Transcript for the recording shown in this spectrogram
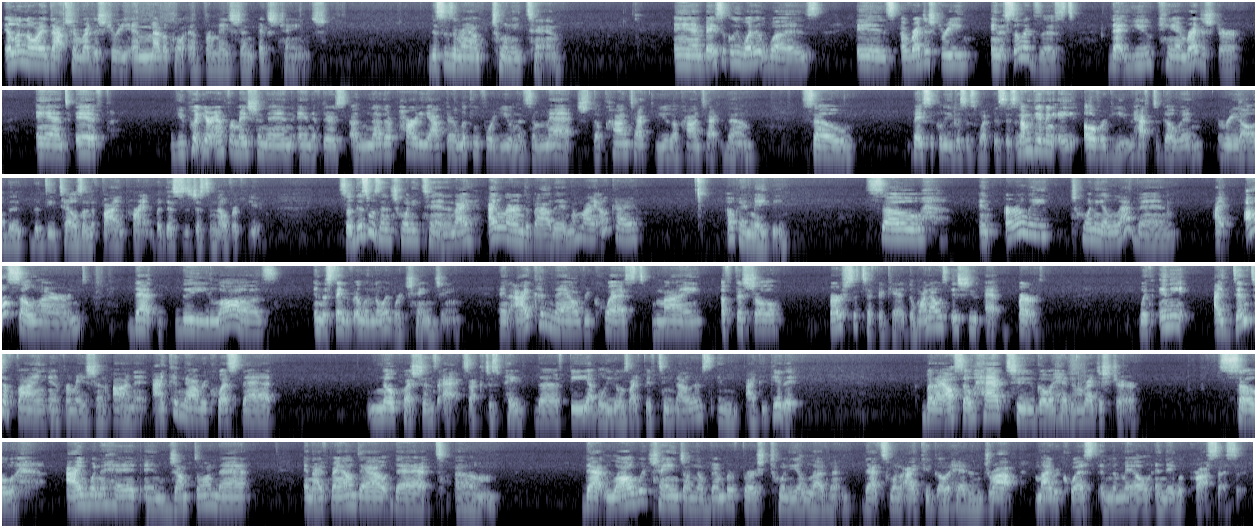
Illinois Adoption Registry and Medical Information Exchange. This is around 2010. And basically, what it was is a registry, and it still exists, that you can register. And if you put your information in, and if there's another party out there looking for you and it's a match, they'll contact you, they'll contact them. So basically, this is what this is. And I'm giving a overview. You have to go and read all the, the details and the fine print, but this is just an overview. So this was in 2010, and I, I learned about it, and I'm like, okay, okay, maybe. So in early 2011, I also learned that the laws in the state of Illinois were changing. And I could now request my official birth certificate, the one I was issued at birth, with any identifying information on it. I could now request that no questions asked. I could just pay the fee. I believe it was like $15 and I could get it but I also had to go ahead and register. So I went ahead and jumped on that, and I found out that um, that law would change on November 1st, 2011. That's when I could go ahead and drop my request in the mail and they would process it.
